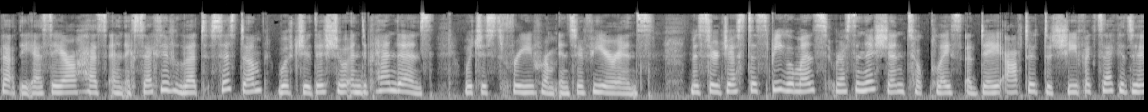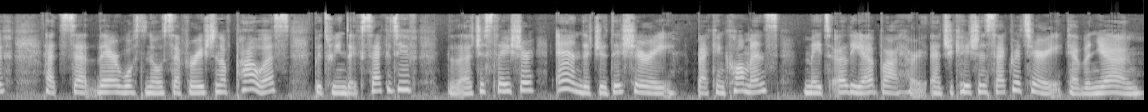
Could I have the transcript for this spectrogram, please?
that the SAR has an executive led system with judicial independence, which is free from interference. Mr. Justice Spiegelman's resignation took place a day after the chief executive had said there was no separation of powers between the executive, the legislature, and the judiciary, backing comments made earlier by her education secretary, Kevin Yeung.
